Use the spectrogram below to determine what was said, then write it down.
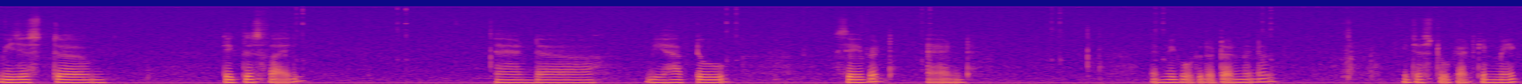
we just um, take this file and uh, we have to save it. And then we go to the terminal we just do catkin make.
